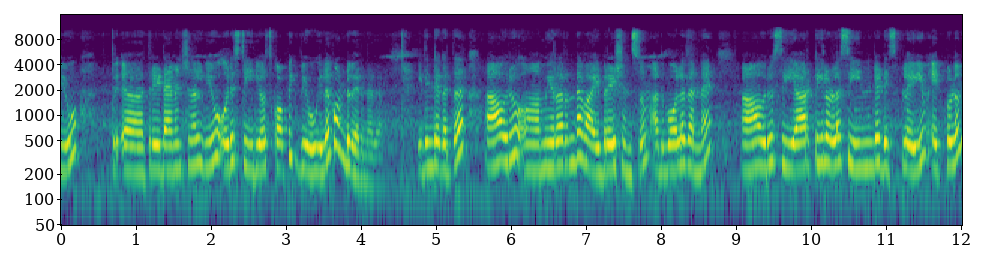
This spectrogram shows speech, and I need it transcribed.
view three dimensional view ഒരു സ്റ്റീരിയോസ്കോപ്പിക് വ്യൂവിൽ കൊണ്ടുവരുന്നത്. ഇതിന്റെ അകത്ത് ആ ഒരു മിററിന്റെ വൈബ്രേഷൻസും അതുപോലെ തന്നെ ആ ഒരു സി ആർ ടിയിലുള്ള സീനിന്റെ ഡിസ്പ്ലേയും എപ്പോഴും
